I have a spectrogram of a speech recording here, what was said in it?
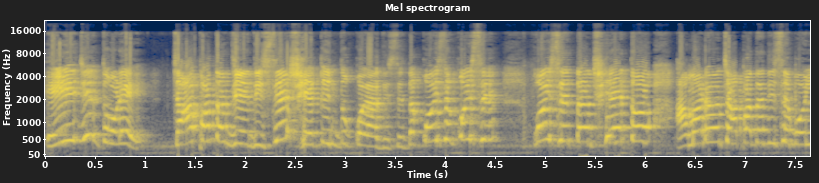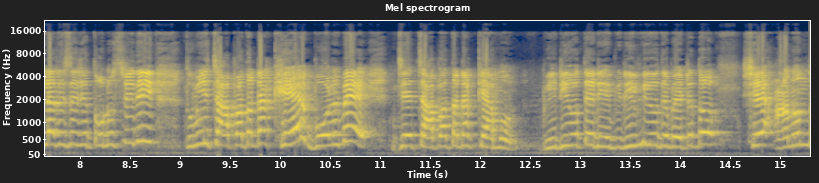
এই যে তোরে চা পাতা যে দিছে, সে কিন্তু কয়া দিছে। তা কইছে কইছে কইছে, তা সে তো আমারও চা পাতা দিছে, বইলা দিছে যে, তনুশ্রীদি, তুমি চা পাতাটা খেয়ে বলবে যে চা পাতাটা কেমন। ভিডিওতে রিভিউ দেবে। এটা তো সে আনন্দ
